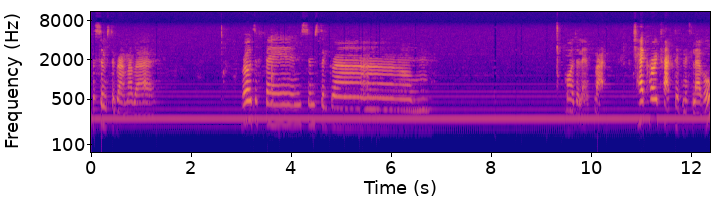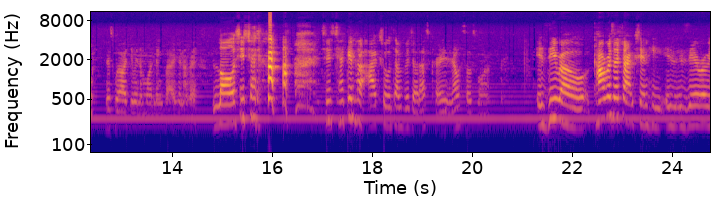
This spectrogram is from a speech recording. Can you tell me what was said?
For Simstagram, my bad. Road to Fame, Simstagram, modeling. Right. Check her attractiveness level. This is where I'm doing a modeling version of it. Lol, she's checking. she's checking her actual temperature. That's crazy. That was so smart is zero. Confess attraction he is zero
